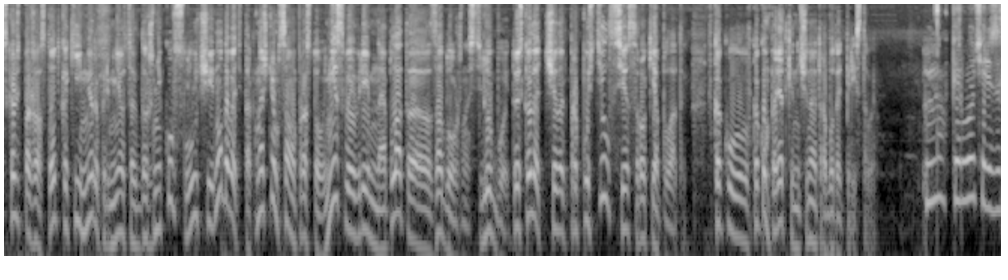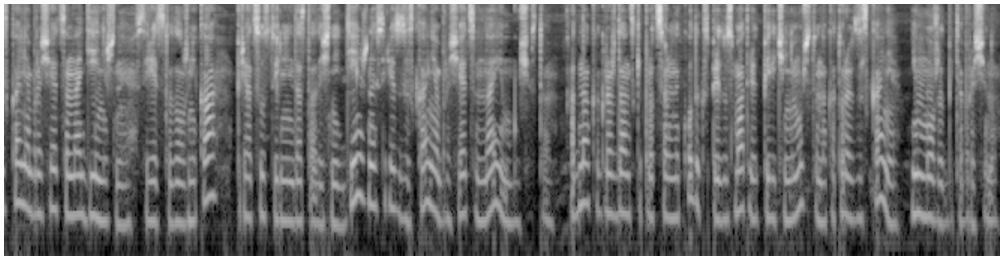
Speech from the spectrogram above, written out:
скажите, пожалуйста, вот какие меры применяются к должнику в случае, ну давайте так, начнем с самого простого, несвоевременная оплата задолженности, любой. То есть когда человек пропустил все сроки оплаты, в, какую, в каком порядке начинают работать приставы? Ну, в первую очередь взыскание обращается на денежные средства должника. При отсутствии или недостаточно денежных средств взыскание обращается на имущество. Однако Гражданский процессуальный кодекс предусматривает перечень имущества, на которое взыскание не может быть обращено.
